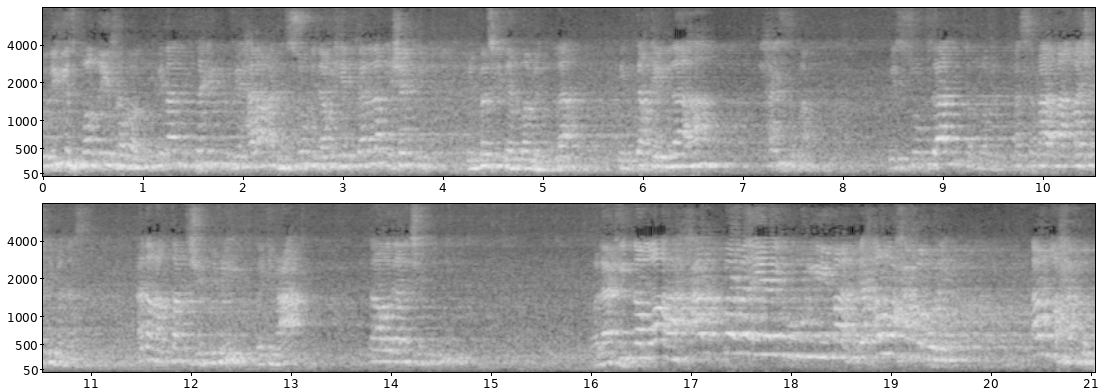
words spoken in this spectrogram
ودي قسم ضيفة برضه في ناس في حلقة السوق إذا مش يتكلم يشكل المسجد ينضبط. لا. اتقي الله حيث ما في السوق تنضبط بس ما ما, ما شتم الناس أنا غلطان تشتمني يا جماعة. لا ولا تشتمني ولكن الله حبب إليكم الإيمان. يا الله حببه لي. الله حببه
